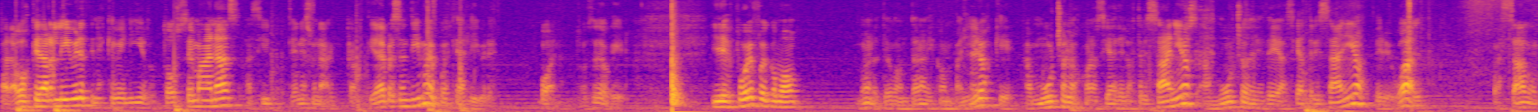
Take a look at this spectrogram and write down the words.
para vos quedar libre tenés que venir dos semanas, así tenés una cantidad de presentismo y después quedas libre. Bueno, entonces tengo que ir. Y después fue como, bueno, tengo que contar a mis compañeros que a muchos los conocía desde los tres años, a muchos desde hacía tres años, pero igual, pasamos,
